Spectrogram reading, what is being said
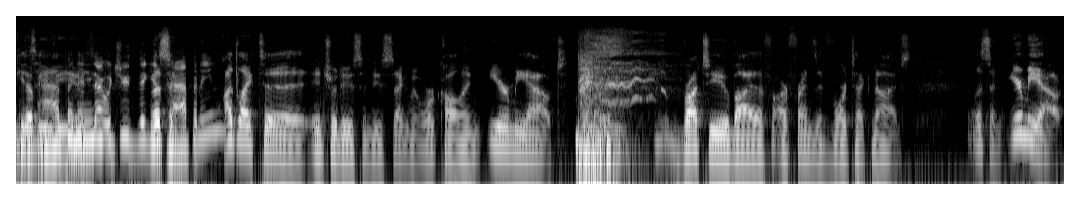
think is WVU? happening? Is that what you think Listen, is happening? I'd like to introduce a new segment we're calling "Ear Me Out," brought to you by the, our friends at Vortec Knives. Listen, ear me out.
